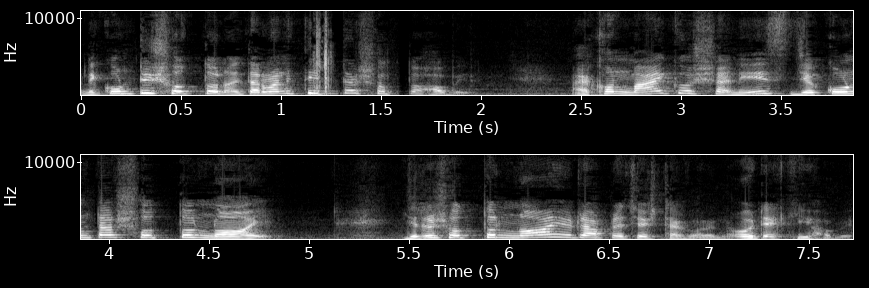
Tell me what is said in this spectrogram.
মানে কোনটি সত্য নয়, তার মানে তিনটা সত্য হবে। এখন মাই কোশ্চেন ইজ যে কোনটা সত্য নয়? যেটা সত্য নয়, ওটা আপনি চেষ্টা করেন, ওইটা কি হবে?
